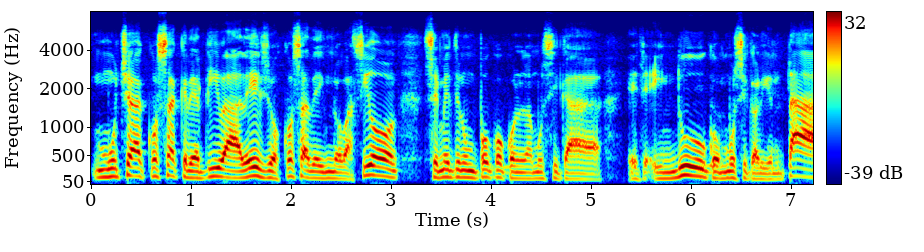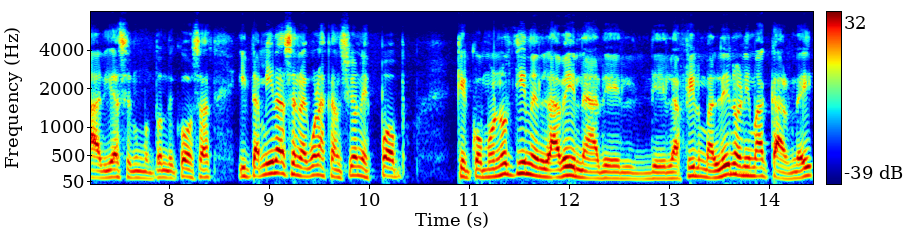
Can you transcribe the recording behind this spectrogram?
mucha cosa creativa de ellos, cosa de innovación, se meten un poco con la música este, hindú, con música oriental y hacen un montón de cosas, y también hacen algunas canciones pop que como no tienen la vena del- de, la firma Lennon y McCartney,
